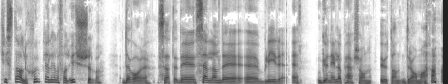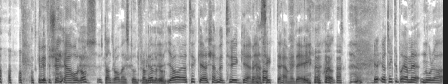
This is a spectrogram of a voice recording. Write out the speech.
kristallsjuka eller i alla fall yrsel va? Det var det. Så att det är sällan det eh, blir ett Gunilla Persson utan drama. Ska vi försöka hålla oss utan drama en stund framöver då? ja, jag tycker jag känner mig trygg här när jag sitter här med dig. Skönt. Jag, jag tänkte börja med några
